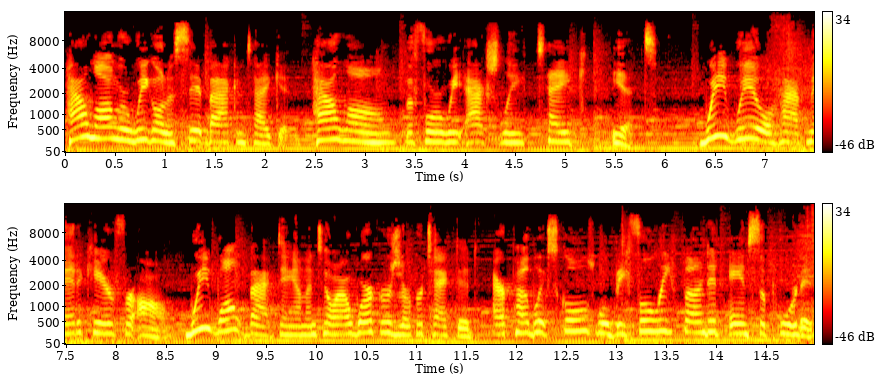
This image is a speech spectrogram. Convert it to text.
How long are we going to sit back and take it? How long before we actually take it? We will have Medicare for all. We won't back down until our workers are protected. Our public schools will be fully funded and supported.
